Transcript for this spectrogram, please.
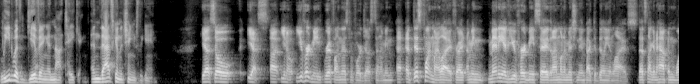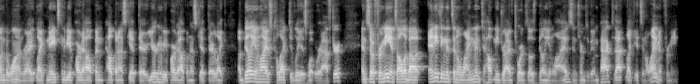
lead with giving and not taking. And that's going to change the game. Yeah. So, yes, uh, you know, you've heard me riff on this before, Justin. I mean, at, at this point in my life, right? I mean, many of you have heard me say that I'm on a mission to impact a billion lives. That's not going to happen one to one, right? Like Nate's going to be a part of helping helping us get there. You're going to be a part of helping us get there. Like a billion lives collectively is what we're after. And so for me, it's all about anything that's in alignment to help me drive towards those billion lives in terms of impact. That like it's in alignment for me.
